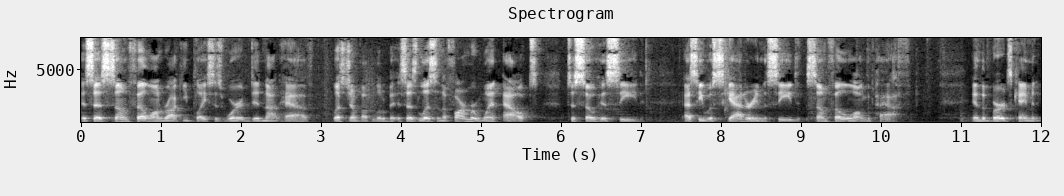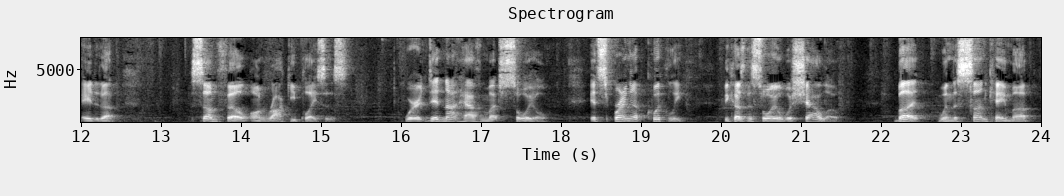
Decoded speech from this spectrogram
It says, Some fell on rocky places where it did not have. Let's jump up a little bit. It says, Listen, a farmer went out to sow his seed. As he was scattering the seed, some fell along the path, and the birds came and ate it up. Some fell on rocky places where it did not have much soil. It sprang up quickly because the soil was shallow. But when the sun came up,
